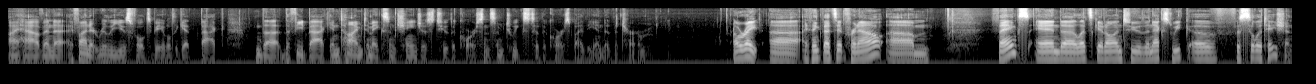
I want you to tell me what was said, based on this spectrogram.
I have, and uh, I find it really useful to be able to get back the, the feedback in time to make some changes to the course and some tweaks to the course by the end of the term. All right, uh, I think that's it for now. Um, thanks, and uh, let's get on to the next week of facilitation.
